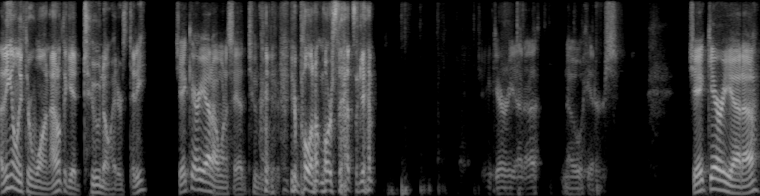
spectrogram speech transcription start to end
I think he only threw one. I don't think he had two no hitters, did he? Jake Arrieta, I want to say, had two no hitters. You're pulling up more stats again. Jake Arrieta, no hitters. Jake Arrieta,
